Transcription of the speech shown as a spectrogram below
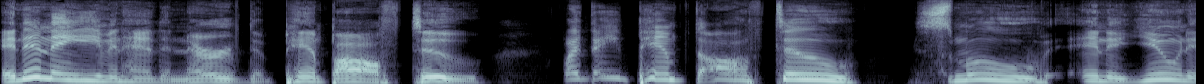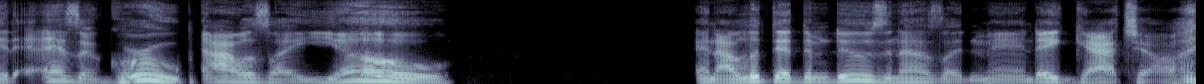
And then they even had the nerve to pimp off too. Like they pimped off too smooth in a unit as a group. I was like, yo. And I looked at them dudes and I was like, man, they got y'all.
